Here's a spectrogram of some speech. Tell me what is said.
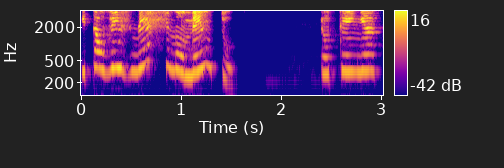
E talvez nesse momento eu tenha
